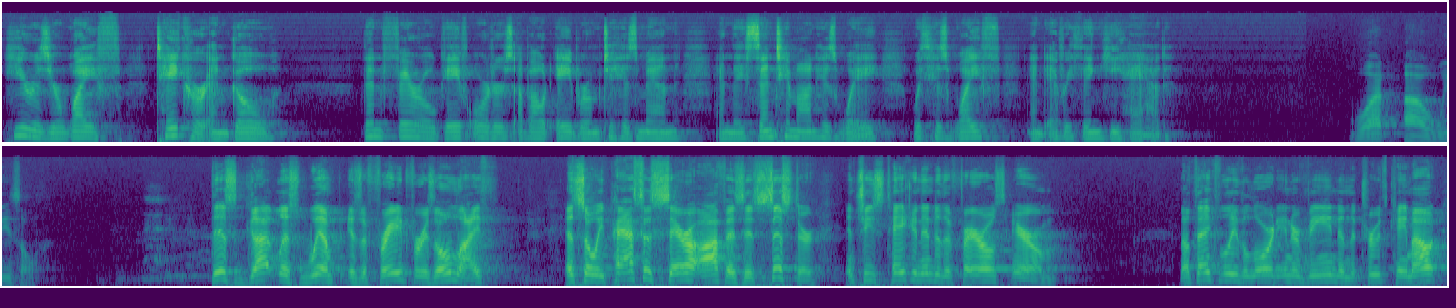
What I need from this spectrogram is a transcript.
here is your wife. Take her and go. Then Pharaoh gave orders about Abram to his men, and they sent him on his way with his wife and everything he had. What a weasel. This gutless wimp is afraid for his own life, and so he passes Sarah off as his sister, and she's taken into the Pharaoh's harem. Now, thankfully, the Lord intervened, and the truth came out,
